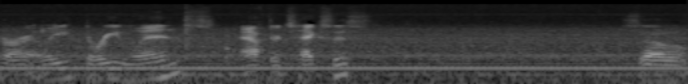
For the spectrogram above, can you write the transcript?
currently three wins after Texas. So,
